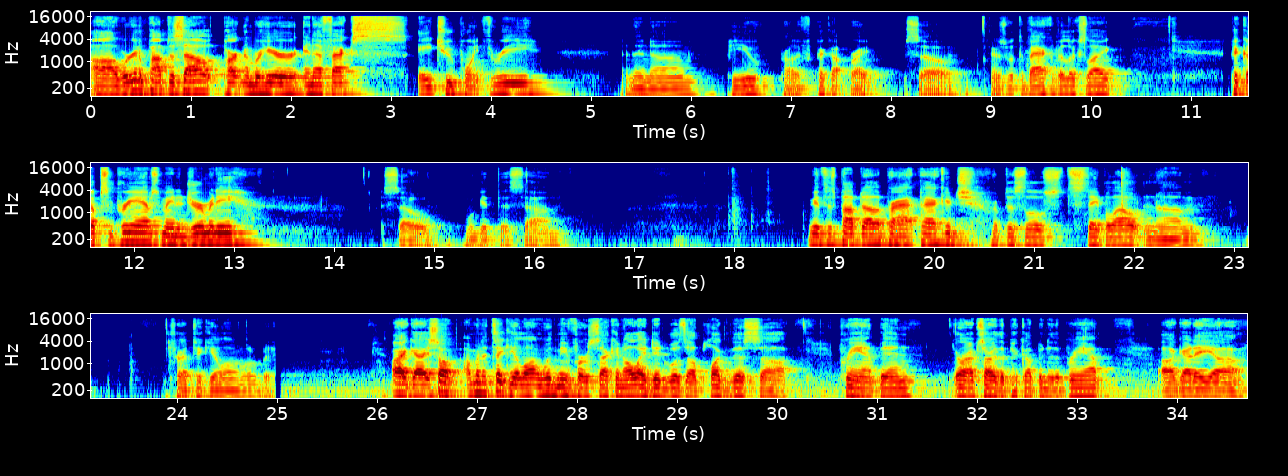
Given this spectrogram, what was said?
uh, we're going to pop this out. Part number here, NFX A2.3, and then um, PU, probably for pickup, right? So here's what the back of it looks like. Pick up some preamps made in Germany. So we'll get this um, get this popped out of the package, rip this little staple out, and um, try to take you along a little bit. All right, guys, so I'm going to take you along with me for a second. All I did was uh, plug this uh, preamp in, or I'm sorry, the pickup into the preamp. Uh, got a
